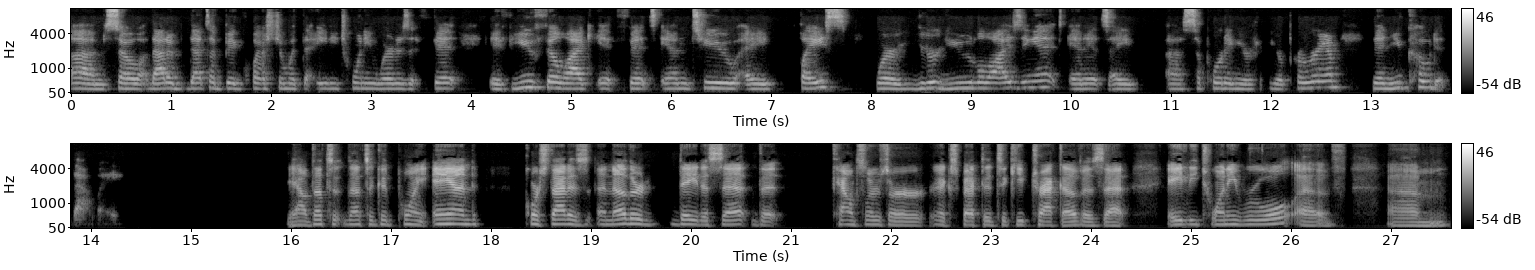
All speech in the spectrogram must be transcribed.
um, so that that's a big question with the 80-20. Where does it fit? If you feel like it fits into a place where you're utilizing it and it's a uh, supporting your your program, then you code it that way. Yeah, that's a, that's a good point. And course, that is another data set that counselors are expected to keep track of is that 80-20 rule of um,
